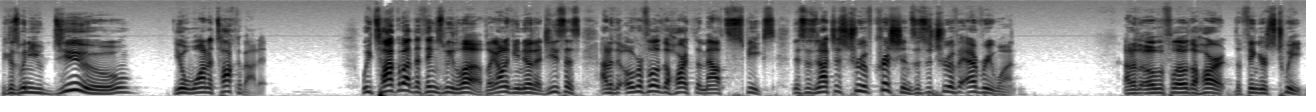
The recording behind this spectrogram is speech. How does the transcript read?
Because when you do, you'll want to talk about it. We talk about the things we love. Like, I don't know if you know that. Jesus says, out of the overflow of the heart, the mouth speaks. This is not just true of Christians, this is true of everyone. Out of the overflow of the heart, the fingers tweet.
